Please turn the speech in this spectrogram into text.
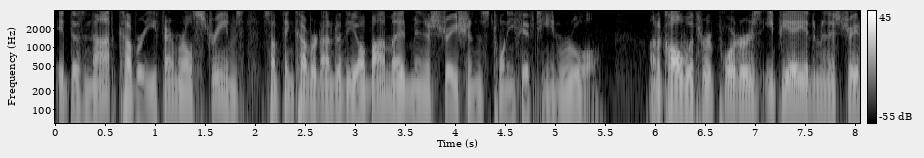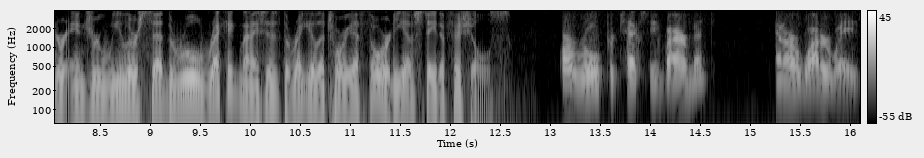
It does not cover ephemeral streams, something covered under the Obama administration's 2015 rule. On a call with reporters, EPA Administrator Andrew Wheeler said the rule recognizes the regulatory authority of state officials. Our rule protects the environment and our waterways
